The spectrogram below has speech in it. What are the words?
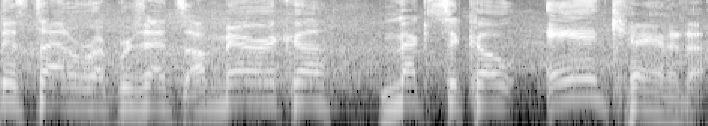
This title represents America, Mexico, and Canada.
